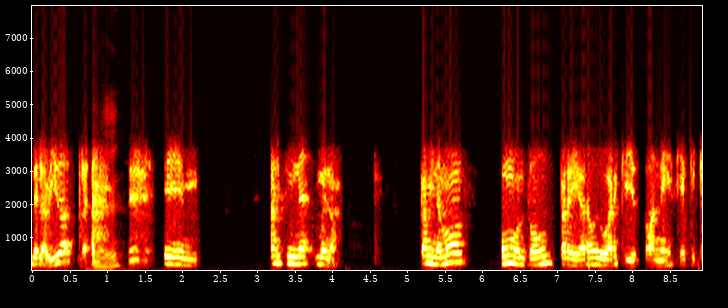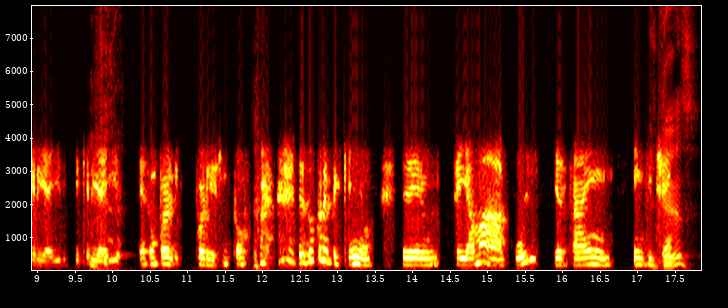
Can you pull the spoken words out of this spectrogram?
de la vida. Eh, al final, bueno, caminamos un montón para llegar a un lugar que yo estaba necia, que quería ir, que quería ir. Es un pueblo, pueblecito, es súper pequeño. Eh, se llama Acul y está en, en ¿Y Quiché. es?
